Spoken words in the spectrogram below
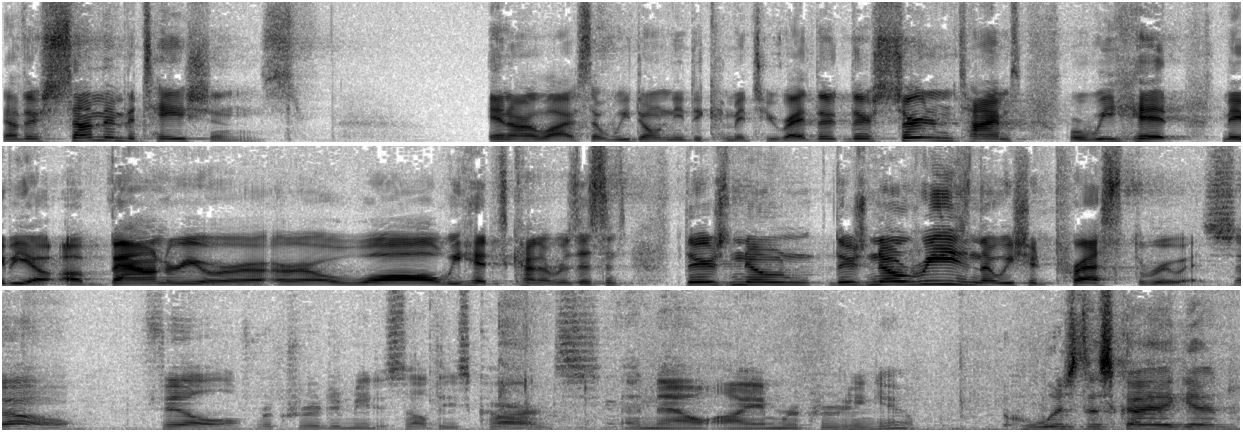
Now, there's some invitations in our lives that we don't need to commit to, right? There, there's certain times where we hit maybe a, a boundary or a, or a, wall, we hit this kind of resistance. There's no, there's no reason that we should press through it. So, Phil recruited me to sell these cards, and now I am recruiting you. Who is this guy again?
